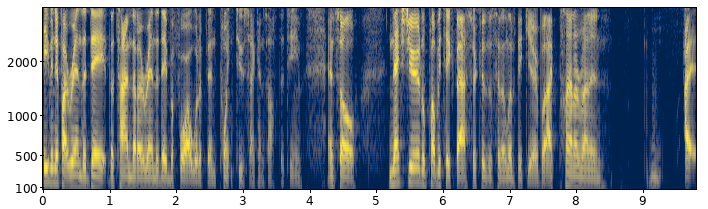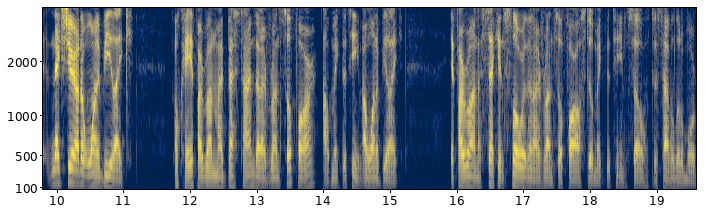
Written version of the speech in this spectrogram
even if I ran the day, the time that I ran the day before, I would have been 0.2 seconds off the team. And so next year it'll probably take faster because it's an Olympic year. But I plan on running. I, next year I don't want to be like, okay, if I run my best time that I've run so far, I'll make the team. I want to be like, if I run a second slower than I've run so far, I'll still make the team. So just have a little more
